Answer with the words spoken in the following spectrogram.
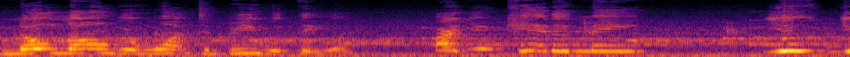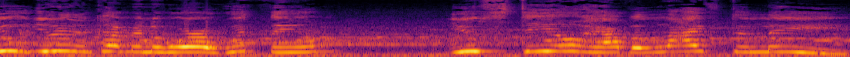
no longer want to be with them. Are you kidding me? You you you didn't come in the world with them. You still have a life to lead.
